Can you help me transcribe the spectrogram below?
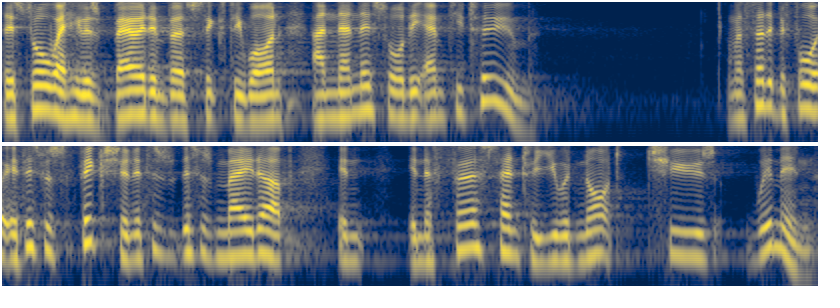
they saw where he was buried in verse 61. And then they saw the empty tomb. And I said it before if this was fiction, if this, this was made up, in, in the first century, you would not choose women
